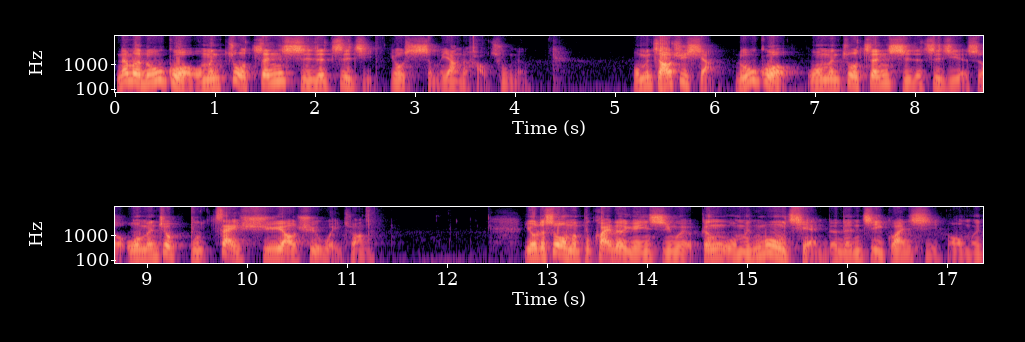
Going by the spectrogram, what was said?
那么，如果我们做真实的自己，有什么样的好处呢？我们只要去想，如果我们做真实的自己的时候，我们就不再需要去伪装。有的时候我们不快乐原因，是因为跟我们目前的人际关系，我们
